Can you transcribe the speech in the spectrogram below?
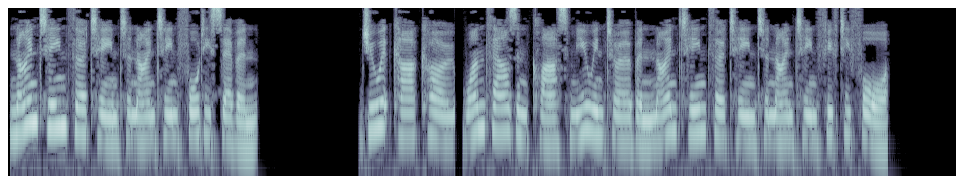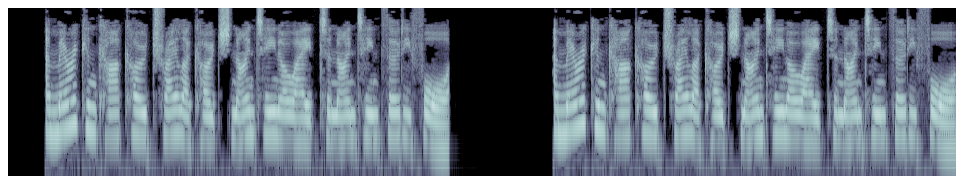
1913 to 1947. Jewett Car Co. 1000 Class Mu Interurban 1913 to 1954. American Car Co. Trailer Coach 1908 to 1934. American Car Co. Trailer Coach 1908 to 1934.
